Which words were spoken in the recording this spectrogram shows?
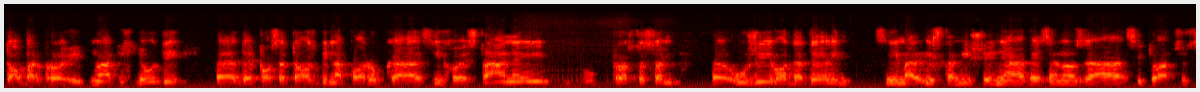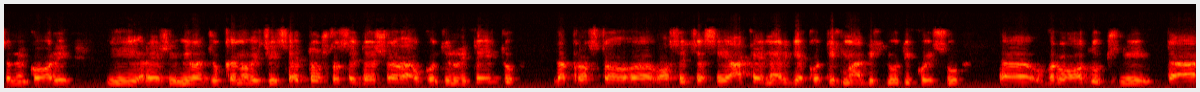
dobar broj mladih ljudi da je poslata ozbiljna poruka s njihove strane i prosto sam uživo da delim s njima ista mišljenja vezano za situaciju u Crnoj Gori i režim Mila Đukanovića i sve to što se dešava u kontinuitetu da prosto uh, osjeća se jaka energija kod tih mladih ljudi koji su uh, vrlo odlučni da,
